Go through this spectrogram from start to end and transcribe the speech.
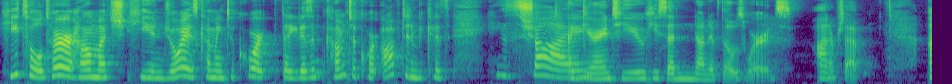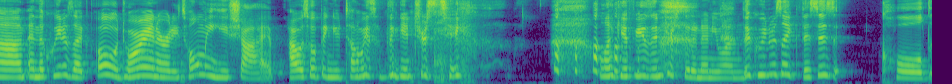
he told her how much he enjoys coming to court, but that he doesn't come to court often because he's shy. I guarantee you, he said none of those words. 100%. Um, and the queen is like, Oh, Dorian already told me he's shy. I was hoping you'd tell me something interesting. like if he's interested in anyone. The queen was like, "This is cold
